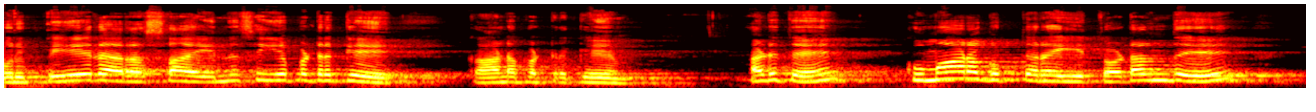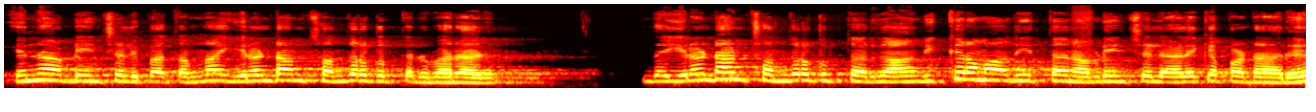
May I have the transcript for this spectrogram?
ஒரு பேரரசாக என்ன செய்யப்பட்டிருக்கு? காணப்பட்டிருக்கு. அடுத்து குமாரகுப்தரை தொடர்ந்து என்ன அப்படின்னு சொல்லி பார்த்தோம்னா இரண்டாம் சந்திரகுப்தர் வராரு. இந்த இரண்டாம் சந்திரகுப்தர் தான் விக்ரமாதித்தன் அப்படின்னு சொல்லி அழைக்கப்படுறாரு.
